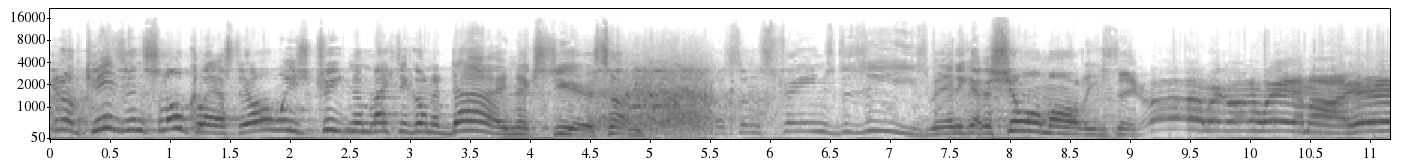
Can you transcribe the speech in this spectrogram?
You know, kids in slow class, they're always treating them like they're gonna die next year or something. or some strange disease, man. You gotta show them all these things. Oh, we're going away tomorrow. Yay!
